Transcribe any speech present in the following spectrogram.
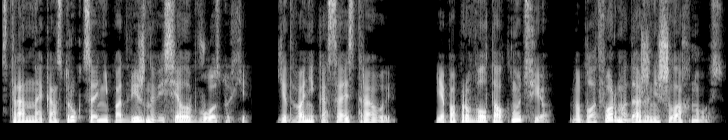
Странная конструкция неподвижно висела в воздухе, едва не касаясь травы. Я попробовал толкнуть ее, но платформа даже не шелохнулась.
